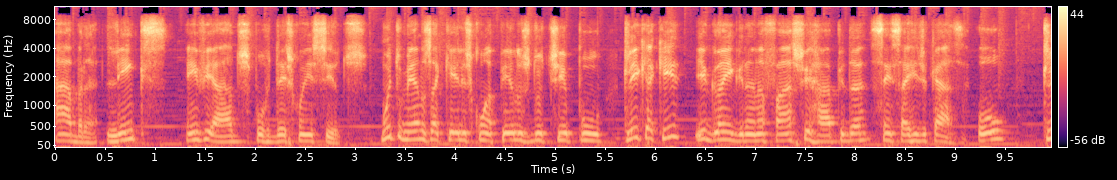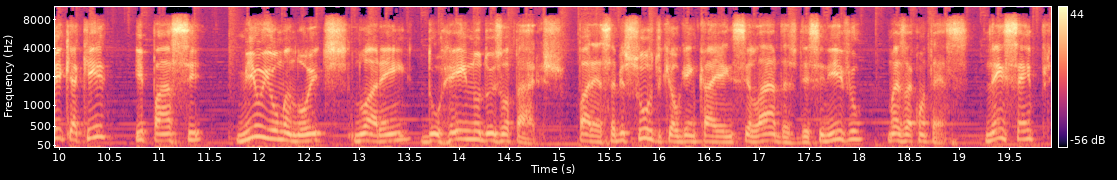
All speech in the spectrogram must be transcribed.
abra links enviados por desconhecidos. Muito menos aqueles com apelos do tipo clique aqui e ganhe grana fácil e rápida sem sair de casa. Ou clique aqui e passe Mil e uma noites no harém do reino dos otários. Parece absurdo que alguém caia em ciladas desse nível, mas acontece. Nem sempre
